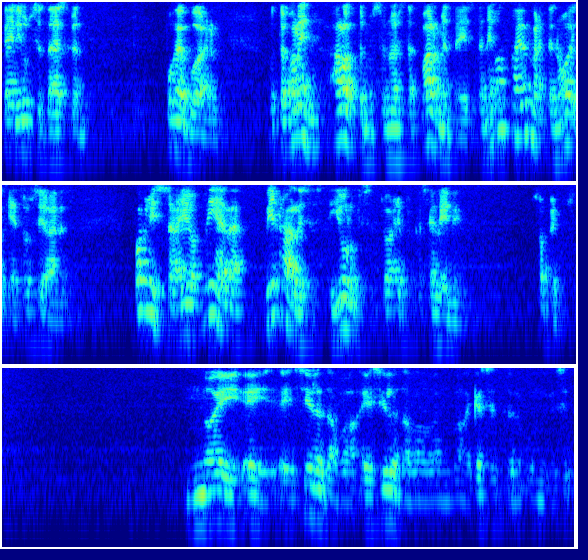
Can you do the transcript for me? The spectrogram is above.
tein Jussi äsken puheenvuoron, mutta olin aloittamassa noista valmentajista, niin onko mä ymmärtänyt oikein tosiaan, että Porissa ei ole vielä virallisesti julkistettu Ari-Pekka Selinin sopimusta? No ei, ei, ei, sillä tavalla, ei sillä tavalla, mä olen käsittänyt kuitenkin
